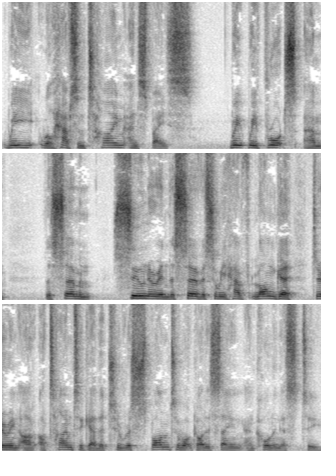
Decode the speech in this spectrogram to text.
we will have some time and space. We, we've brought um, the sermon sooner in the service, so we have longer during our, our time together to respond to what God is saying and calling us to.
